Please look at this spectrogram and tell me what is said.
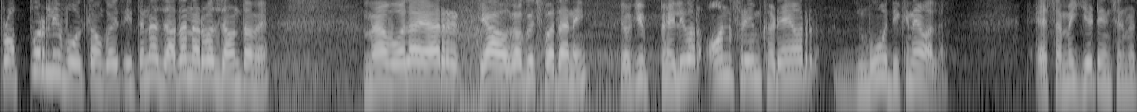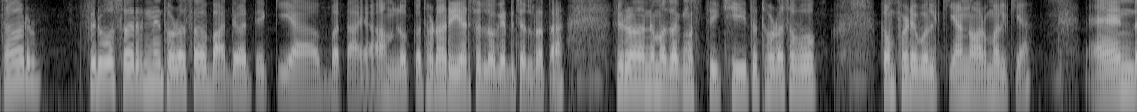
प्रॉपरली बोलता हूँ इतना ज़्यादा नर्वस डाउन था मैं। मैं बोला, यार, क्या होगा, कुछ पता नहीं। क्योंकि पहली बार ऑन फ्रेम खड़े हैं और मुँह दिखने वाला है। ऐसा मैं ये टेंशन में था और फिर वो सर ने थोड़ा सा बातें बातें किया, बताया। हम लोग का थोड़ा रिहर्सल वगैरह चल रहा था। फिर उन्होंने मज़ाक मस्ती की तो थोड़ा सा वो कंफर्टेबल किया नॉर्मल किया। एंड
